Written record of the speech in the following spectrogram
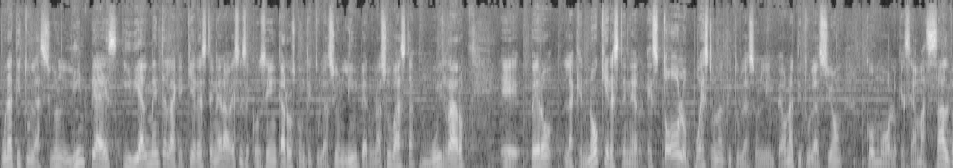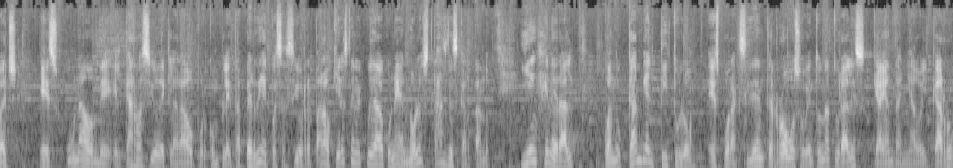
Una titulación limpia es idealmente la que quieres tener. A veces se consiguen carros con titulación limpia en una subasta, muy raro. Eh, pero la que no quieres tener es todo lo opuesto a una titulación limpia. Una titulación como lo que se llama salvage es una donde el carro ha sido declarado por completa pérdida y pues ha sido reparado. Quieres tener cuidado con ella, no lo estás descartando. Y en general, cuando cambia el título es por accidentes, robos o eventos naturales que hayan dañado el carro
